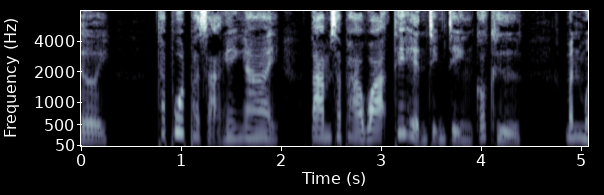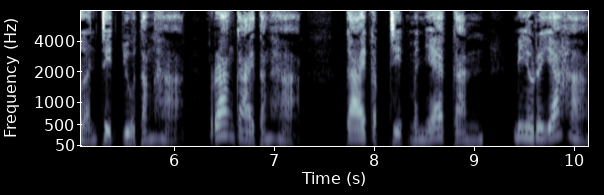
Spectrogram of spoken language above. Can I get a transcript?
เลย ถ้าพูดภาษาง่าย ๆ ตามสภาวะที่เห็นจริง ๆ ก็คือ มันเหมือนจิตอยู่ต่างหาก ร่างกายต่างหาก กายกับจิตมันแยกกัน มีระยะห่าง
